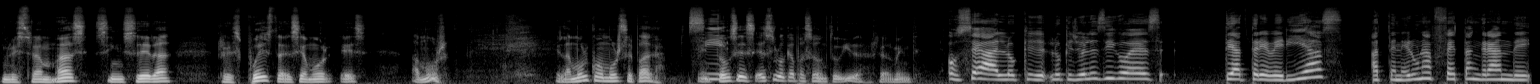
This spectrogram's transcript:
nuestra más sincera respuesta a ese amor es amor. El amor con amor se paga. Entonces, eso es lo que ha pasado en tu vida realmente. O sea, lo que, lo que yo les digo es, ¿te atreverías a tener una fe tan grande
